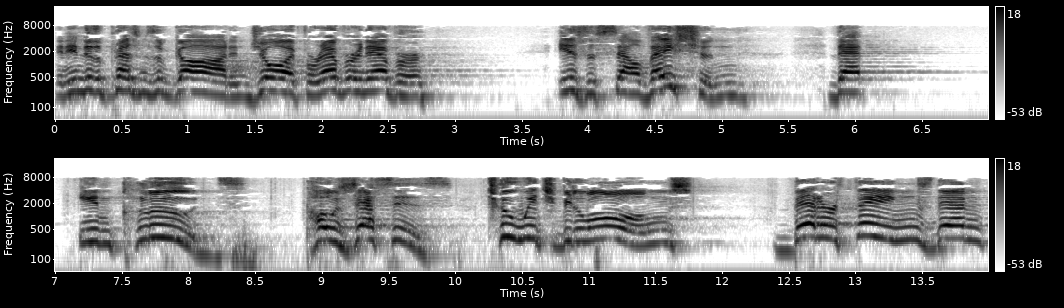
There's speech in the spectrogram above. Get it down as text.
and into the presence of God and joy forever and ever is a salvation that includes, possesses, to which belongs better things than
